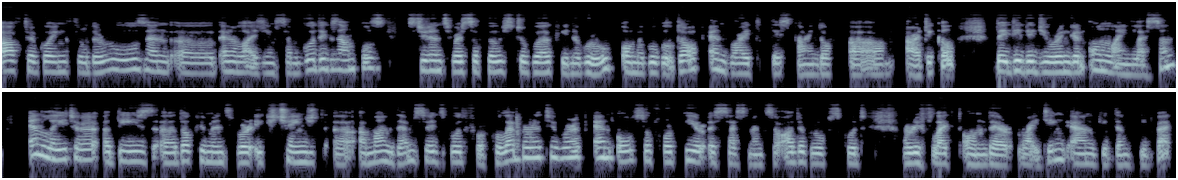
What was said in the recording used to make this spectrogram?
after going through the rules and uh, analyzing some good examples, students were supposed to work in a group on a Google Doc and write this kind of um, article. They did it during an online lesson and later uh, these uh, documents were exchanged uh, among them. So it's good for collaborative work and also for peer assessment. So other groups could reflect on their writing and give them feedback.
